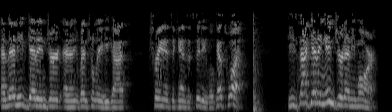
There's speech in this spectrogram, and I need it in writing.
and then he'd get injured, and eventually he got traded to Kansas City. Well, guess what? He's not getting injured anymore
